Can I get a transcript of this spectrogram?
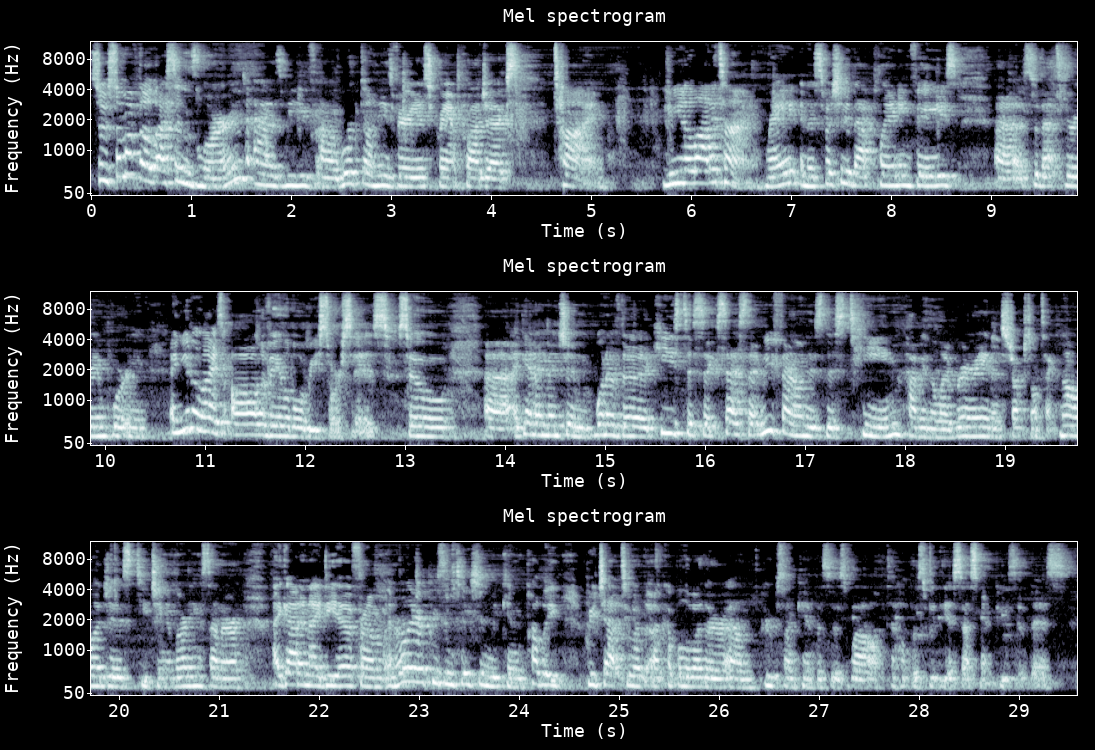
So some of the lessons learned as we've uh, worked on these various grant projects, time. You need a lot of time, right? And especially that planning phase, uh, so that's very important. And utilize all available resources. So uh, again, I mentioned one of the keys to success that we found is this team, having a librarian, instructional technologist, teaching and learning center. I got an idea from an earlier presentation. We can probably reach out to a, a couple of other um, groups on campus as well to help us with the assessment piece of this.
